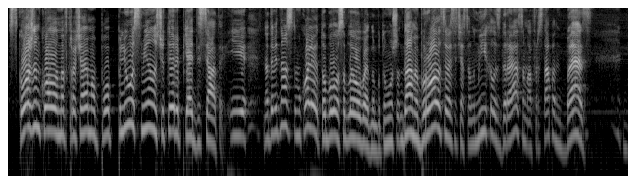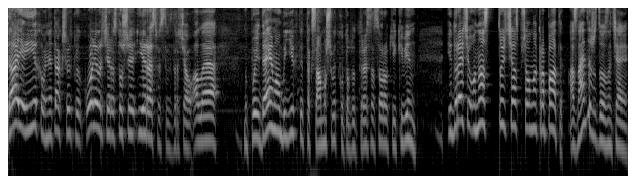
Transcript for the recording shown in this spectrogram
з кожним колом ми втрачаємо по плюс-мінус 4-5 десятих. І на 19-му колі то було особливо видно, бо тому що, да, ми боролися весь час, але ми їхали з ДРСом, а Ферстапен без. Да, я їхав не так швидко, як Олівер, через те, що я ІРС весь втрачав, але. Ну, по ідеї, мав би їхати так само швидко, тобто 340, як і він. І, до речі, у нас той час почав накрапати. А знаєте, що це означає?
